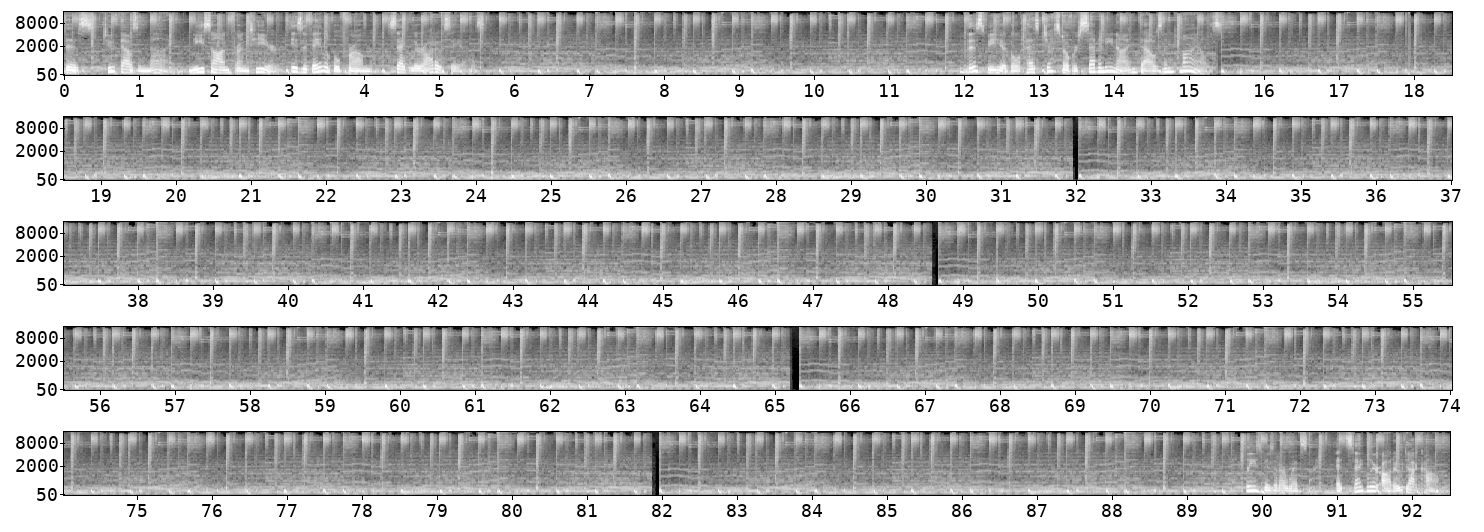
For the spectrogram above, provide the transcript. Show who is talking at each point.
Speaker 1: This 2009 Nissan Frontier is available from Segler Auto Sales. This vehicle has just over 79,000 miles. Please visit our website at seglerauto.com.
